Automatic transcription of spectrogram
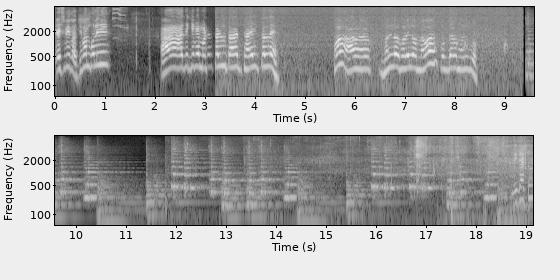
એસપી ભજીમાન બોલી છે? હા આ જગ્યાએ મેં મર્ડર કર્યું તારે થાય કર લે હા હા મળી લો મળી લો અમને હા કોક દાડો મળી લો. લીધા તું?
